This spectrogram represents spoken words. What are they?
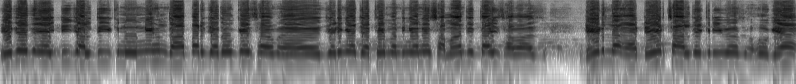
ਇਹਦੇ ਤੇ ਐਡੀ ਜਲਦੀ ਕਾਨੂੰਨ ਨਹੀਂ ਹੁੰਦਾ ਪਰ ਜਦੋਂ ਕਿ ਜਿਹੜੀਆਂ ਜਥੇਬੰਦੀਆਂ ਨੇ ਸਮਾਂ ਦਿੱਤਾ ਸੀ ਸਵਾ ਡੇਢ ਡੇਢ ਸਾਲ ਦੇ ਕਰੀਬ ਹੋ ਗਿਆ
